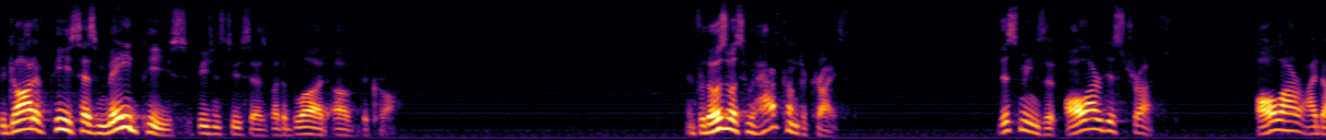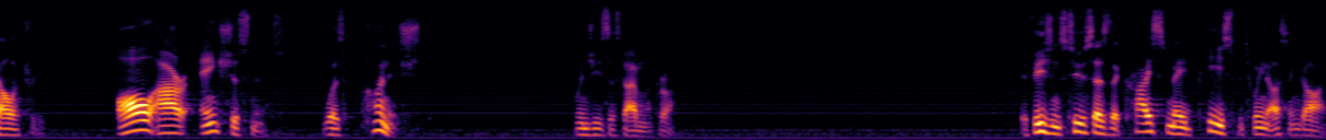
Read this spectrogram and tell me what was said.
The God of peace has made peace, Ephesians 2 says, by the blood of the cross. And for those of us who have come to Christ, this means that all our distrust, all our idolatry, all our anxiousness was punished when Jesus died on the cross. Ephesians 2 says that Christ made peace between us and God.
